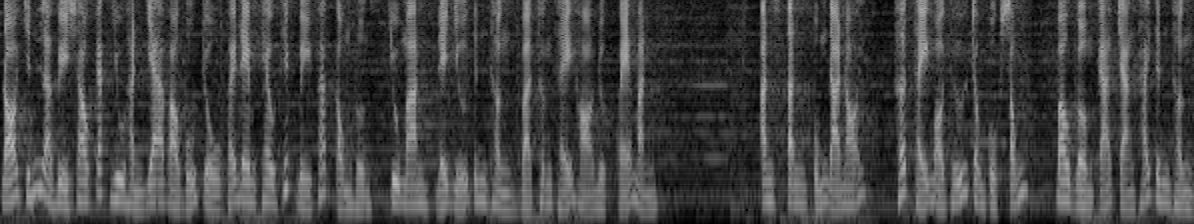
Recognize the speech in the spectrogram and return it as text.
Đó chính là vì sao các du hành gia vào vũ trụ phải đem theo thiết bị phát cộng hưởng Schumann để giữ tinh thần và thân thể họ được khỏe mạnh. Einstein cũng đã nói, hết thảy mọi thứ trong cuộc sống, bao gồm cả trạng thái tinh thần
